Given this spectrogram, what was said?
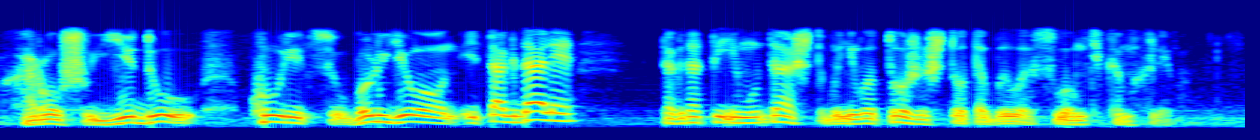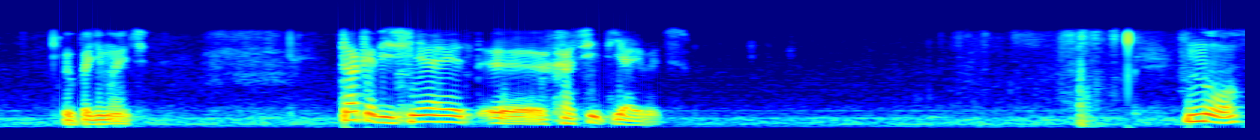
хорошую еду, курицу, бульон и так далее, тогда ты ему дашь, чтобы у него тоже что-то было с ломтиком хлеба. Вы понимаете? Так объясняет э, Хасид Яйвец. Но,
